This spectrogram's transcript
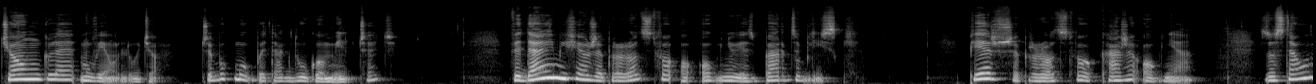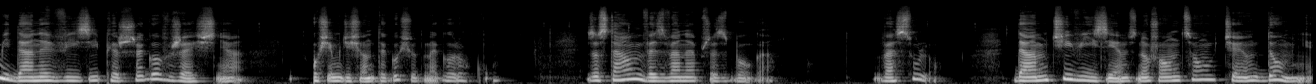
Ciągle mówię ludziom, czy Bóg mógłby tak długo milczeć? Wydaje mi się, że proroctwo o ogniu jest bardzo bliskie. Pierwsze proroctwo o karze ognia zostało mi dane w wizji 1 września 87 roku. Zostałam wezwana przez Boga. Wasulo, dam ci wizję wznoszącą cię do mnie.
